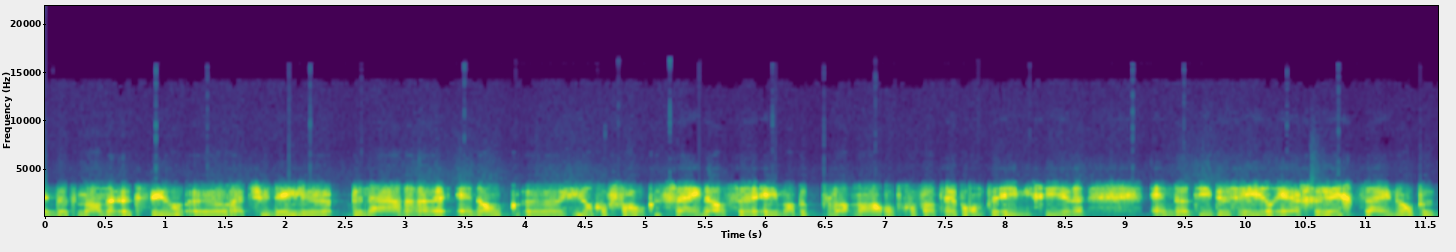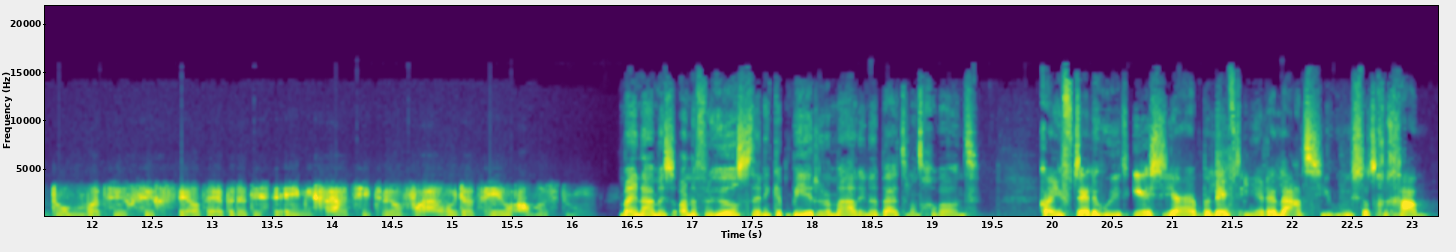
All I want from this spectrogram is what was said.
En dat mannen het veel uh, rationeler benaderen. En ook uh, heel gefocust zijn als ze eenmaal de plannen opgevat hebben om te emigreren. En dat die dus heel erg gericht zijn op het doel wat ze zich, gesteld hebben. Dat is de emigratie. Terwijl vrouwen dat heel anders doen. Mijn naam is Anne Verhulst en ik heb meerdere malen in het buitenland gewoond. Kan je vertellen hoe je het eerste jaar beleeft in je relatie? Hoe is dat gegaan?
